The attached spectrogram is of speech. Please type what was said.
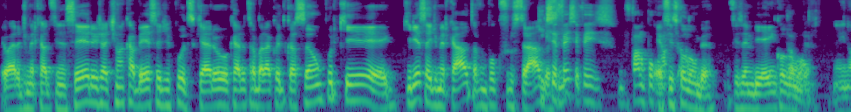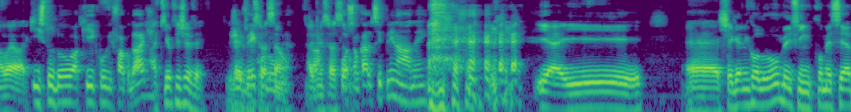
Eu era de mercado financeiro e já tinha uma cabeça de, putz, quero, quero trabalhar com educação porque queria sair de mercado, estava um pouco frustrado. O que, que assim. você fez? Você fez? Fala um pouco Eu fiz Colômbia. Eu fiz MBA em Colômbia, tá em Nova York. E estudou aqui com faculdade? Aqui eu fiz GV. GV administração. Tá. administração. Pô, você é um cara disciplinado, hein? e aí é, chegando em Colômbia, enfim, comecei a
